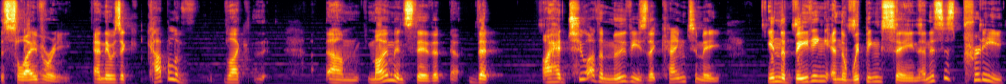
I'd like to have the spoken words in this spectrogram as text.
the slavery, and there was a couple of like um, moments there that uh, that I had two other movies that came to me in the beating and the whipping scene, and this is pretty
